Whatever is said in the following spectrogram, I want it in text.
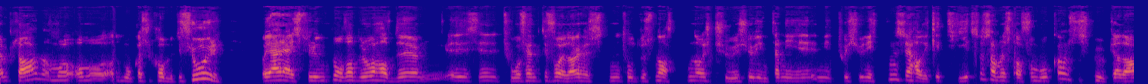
en plan om, om, at boka skulle komme til fjor. Og jeg reiste rundt med Oddvar Brå og hadde 52 eh, foredrag høsten 2018 og 2020 vinteren 2019, så jeg hadde ikke tid til å samle stoff om boka. Så spurte jeg da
